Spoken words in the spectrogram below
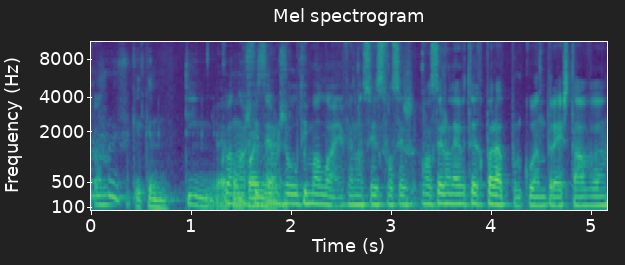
quando- Fica quentinho. quando nós fizemos a última live, eu não sei se vocês, vocês não devem ter reparado, porque o André estava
